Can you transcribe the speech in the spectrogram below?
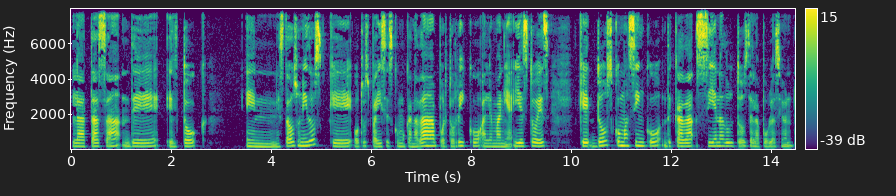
la tasa de el TOC en Estados Unidos que otros países como Canadá, Puerto Rico, Alemania. Y esto es que 2,5 de cada 100 adultos de la población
